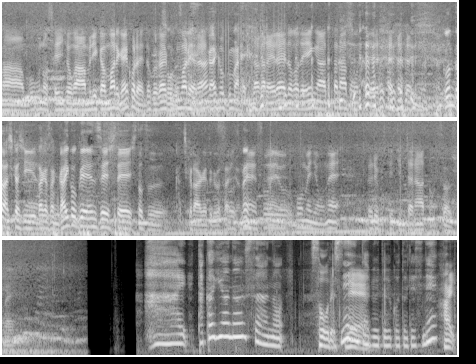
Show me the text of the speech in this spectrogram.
まあ僕の選手がアメリカ生まれかいこれ。どこ外国生まれやな、ね、外国生まれ。だから偉いところで縁があったなと思って。今度はしかし武さん外国遠征して一つ勝ちから上げてくださいよね。そう、ね,、いう方面にもね努力していってみたいなと。そうですね。はい。高木アナウンサーのそうですね、ね、インタビューということですね。はい。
